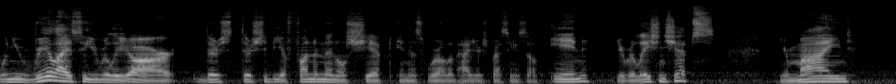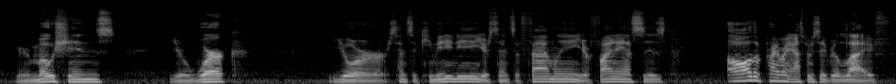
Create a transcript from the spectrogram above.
when you realize who you really are, there's there should be a fundamental shift in this world of how you're expressing yourself in your relationships, your mind, your emotions, your work, your sense of community, your sense of family, your finances, all the primary aspects of your life.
